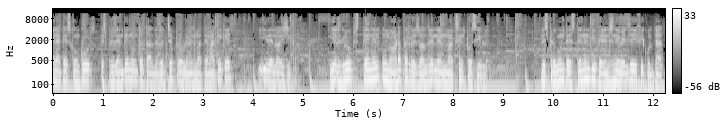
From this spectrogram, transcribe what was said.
En aquest concurs es presenten un total de 12 problemes matemàtiques i de lògica, i els grups tenen una hora per resoldre'n el màxim possible. Les preguntes tenen diferents nivells de dificultat,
